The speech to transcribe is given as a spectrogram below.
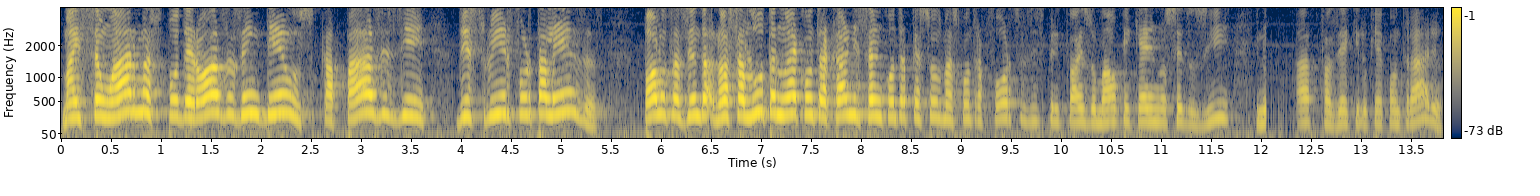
mas são armas poderosas em Deus, capazes de destruir fortalezas. Paulo está dizendo, nossa luta não é contra carne e sangue, contra pessoas, mas contra forças espirituais do mal que querem nos seduzir e nos fazer aquilo que é contrário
